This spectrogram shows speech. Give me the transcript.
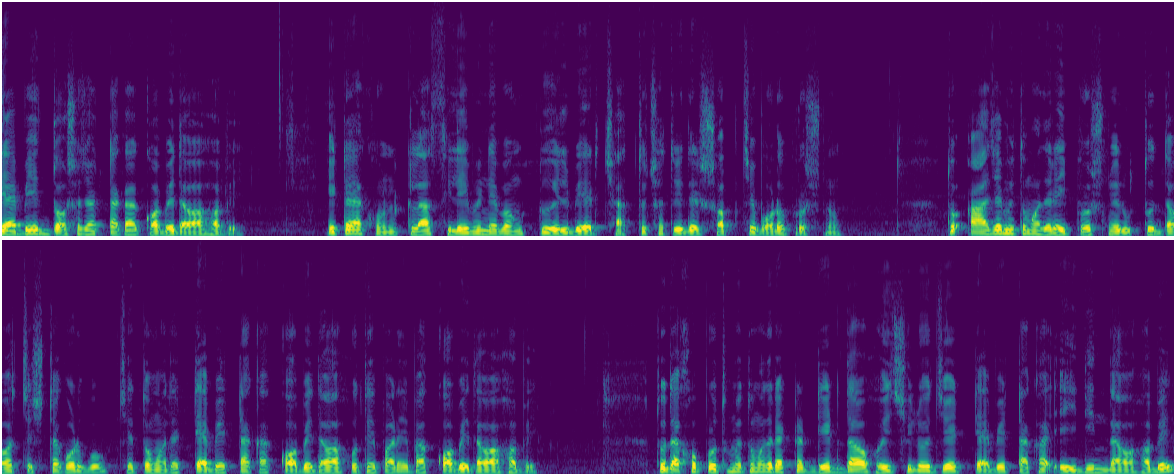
ট্যাবের দশ হাজার টাকা কবে দেওয়া হবে? এটা এখন ক্লাস ইলেভেন এবং টুয়েলভের ছাত্রছাত্রীদের সবচেয়ে বড় প্রশ্ন। তো আজ আমি তোমাদের এই প্রশ্নের উত্তর দেওয়ার চেষ্টা করব যে তোমাদের ট্যাবের টাকা কবে দেওয়া হতে পারে বা কবে দেওয়া হবে। তো দেখো, প্রথমে তোমাদের একটা ডেট দেওয়া হয়েছিল যে ট্যাবের টাকা এই দিন দেওয়া হবে।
